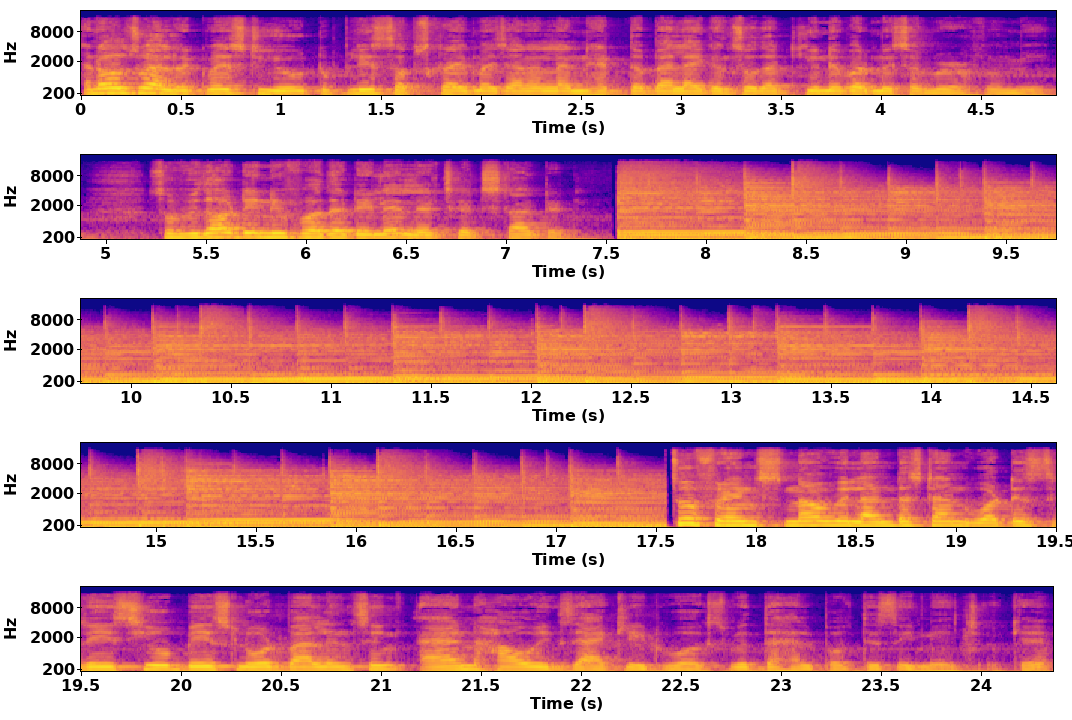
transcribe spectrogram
And also i'll request you to please subscribe my channel and hit the bell icon so that you never miss a video from me. So without any further delay let's get started So friends, now we'll understand what is ratio based load balancing and how exactly it works with the help of this image. Okay.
